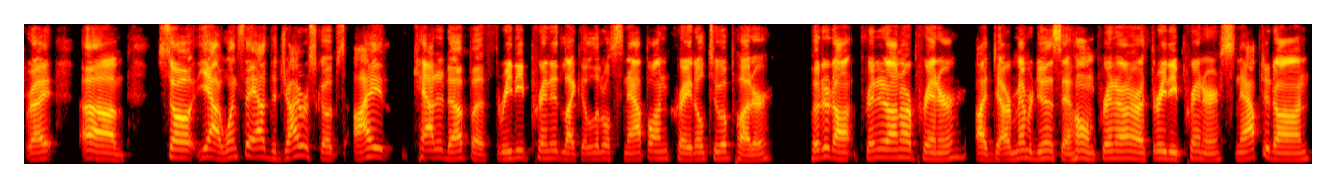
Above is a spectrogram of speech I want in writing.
Right. Um, so yeah, once they add the gyroscopes, I catted up a 3D printed like a little snap-on cradle to a putter, put it on, printed on our printer. I, I remember doing this at home, printed on our 3D printer, snapped it on,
